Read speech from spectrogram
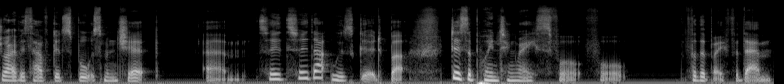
drivers have good sportsmanship. Um, so so that was good, but disappointing race for for for the both of them,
